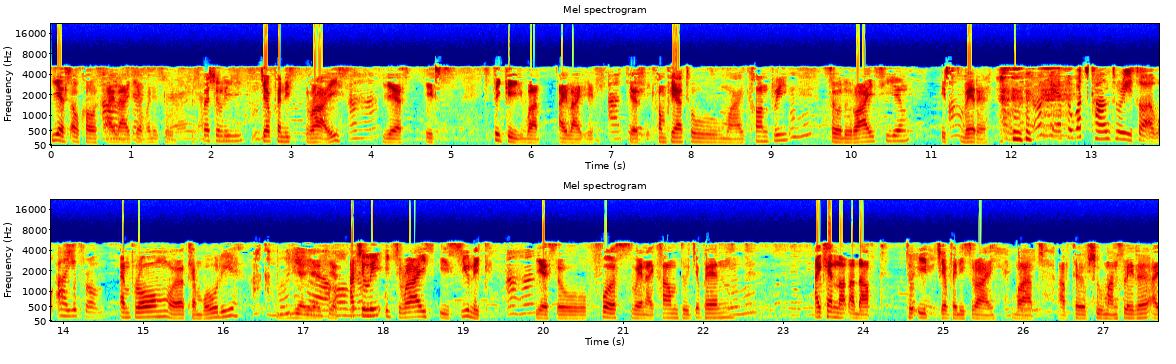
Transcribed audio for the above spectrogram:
Yes, of course. Oh, I like Japanese food, great. especially Japanese rice. Uh-huh. Yes, it's sticky, but I like it. Okay. Yes, compared to my country, mm-hmm. so the rice here is oh. better. okay, so what country so are you from? I'm from uh, Cambodia. Ah, Cambodia. Yeah, yes, yes. Oh, Actually, each rice is unique. Uh-huh. Yes, so first when I come to Japan, mm-hmm. I cannot adapt to okay. eat Japanese rice, okay. but after a few months later, I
